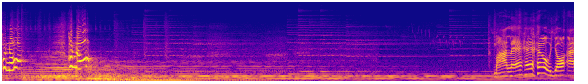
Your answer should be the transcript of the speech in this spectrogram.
คุณนุคุณนุมาแล้ว ยออา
